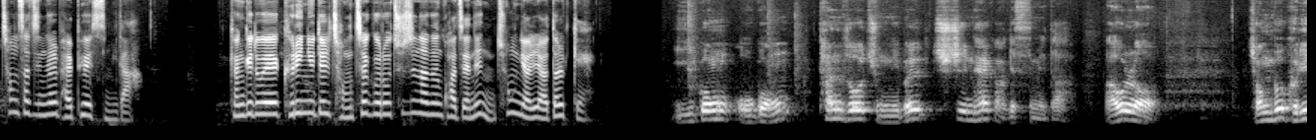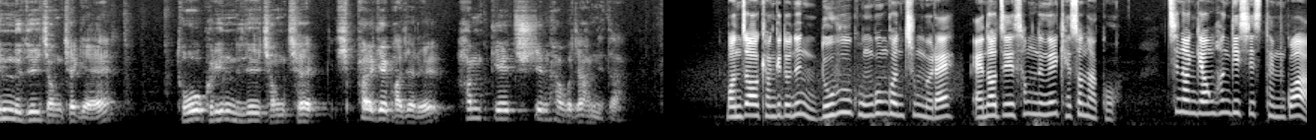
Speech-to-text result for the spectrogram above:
청사진을 발표했습니다. 경기도의 그린 뉴딜 정책으로 추진하는 과제는 총 18개. 2050 탄소 중립을 추진해 가겠습니다. 아울러 정부 그린 뉴딜 정책에 도 그린 뉴딜 정책 18개 과제를 함께 추진하고자 합니다. 먼저 경기도는 노후 공공 건축물의 에너지 성능을 개선하고 친환경 환기 시스템과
